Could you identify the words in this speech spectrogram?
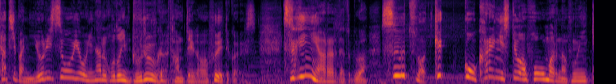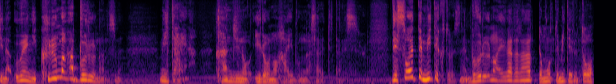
立場に寄り添うようになるほどにブルーが探偵側増えてくるわけです。次にやられた時はスーツは結構彼にしてはフォーマルな雰囲気な上に車がブルーなんですね。みたいな。感じの色の配分がされてたりする。でそうやって見ていくとですねブルーの映画だなって思って見てると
